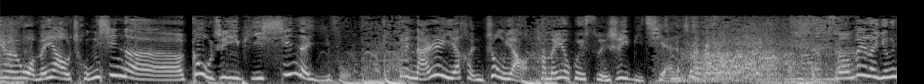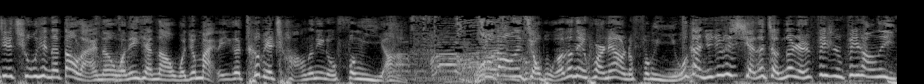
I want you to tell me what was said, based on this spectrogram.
因为我们要重新的购置一批新的衣服。对男人也很重要，他们又会损失一笔钱。呃，为了迎接秋天的到来呢，我那天呢，我就买了一个特别长的那种风衣啊，就到那脚脖子那块那样的风衣，我感觉就是显得整个人非是非常的飒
